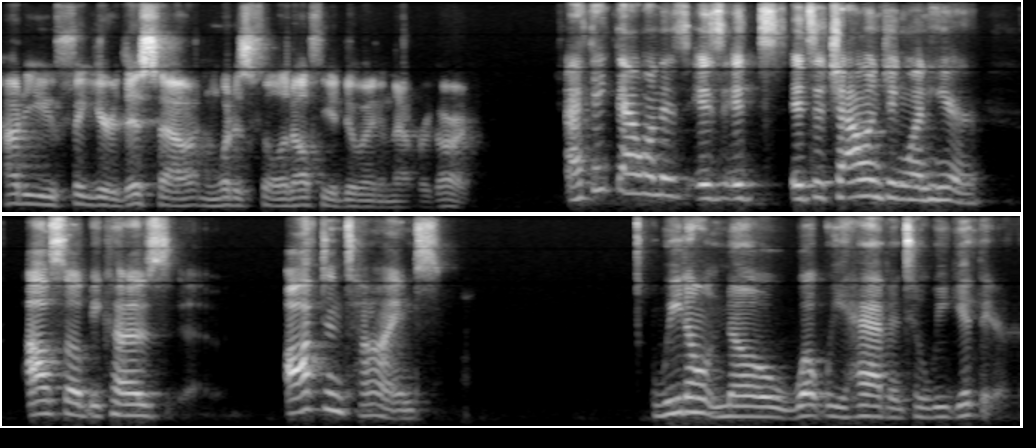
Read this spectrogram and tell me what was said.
How do you figure this out, and what is Philadelphia doing in that regard? I think that one is is it's it's a challenging one here also because oftentimes we don't know what we have until we get there,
